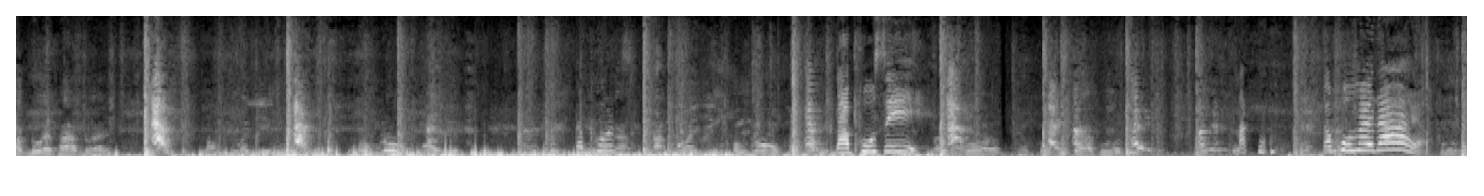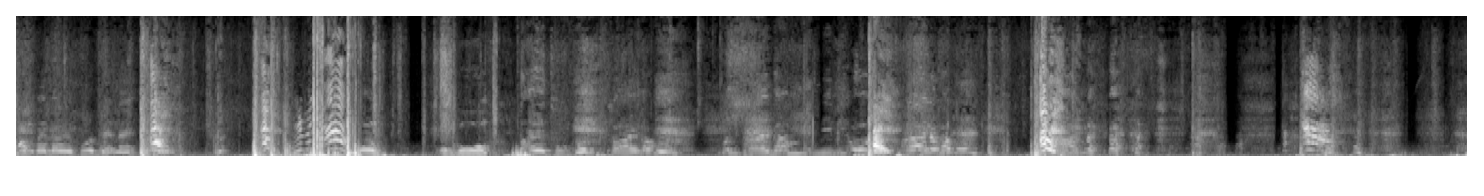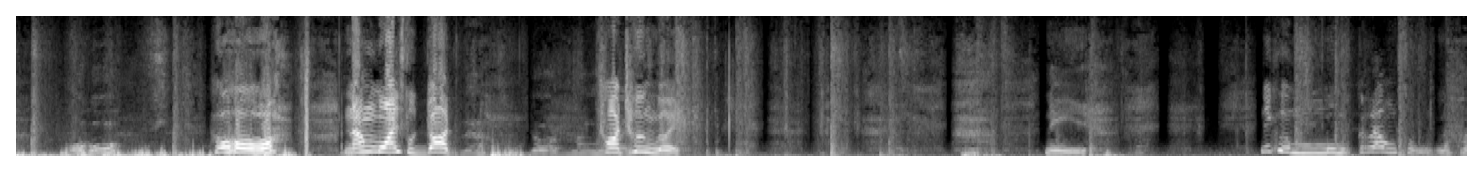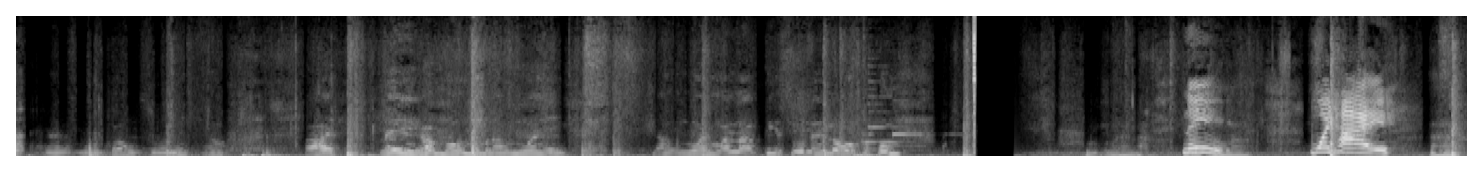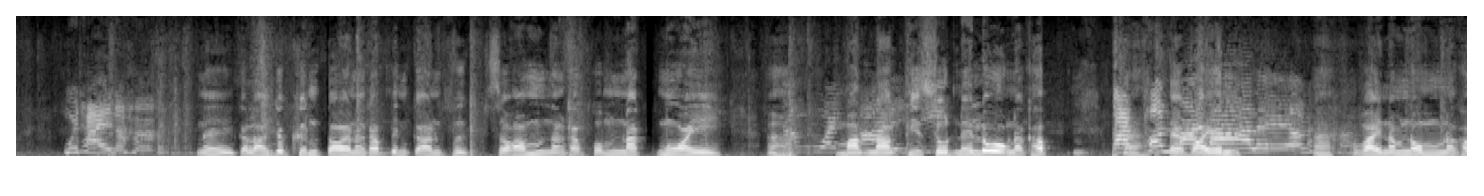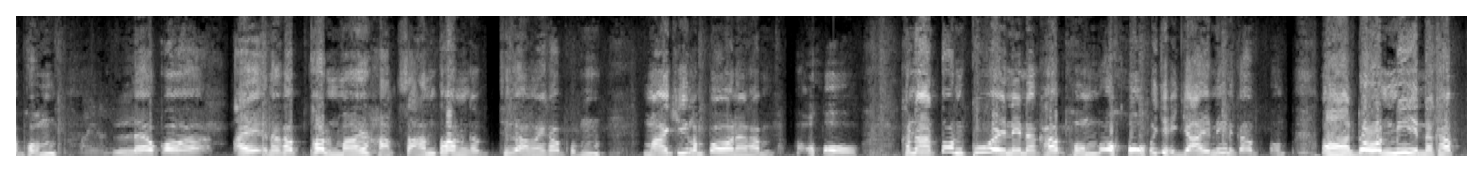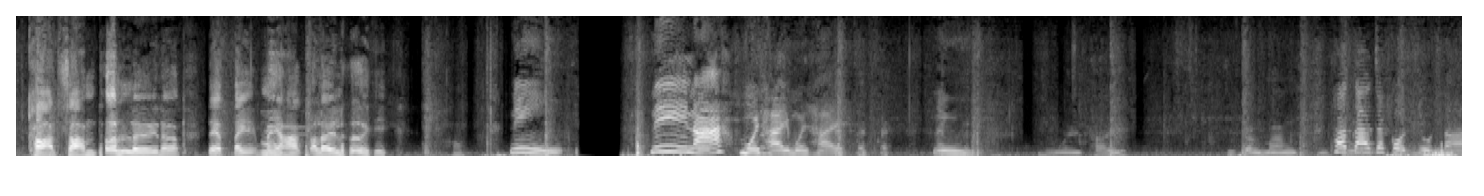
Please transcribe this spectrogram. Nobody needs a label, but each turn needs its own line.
าคด้วยภาคด้วย น้องมวยหญิงของโลกโอ้ยนี่นะครับนักมวยหญิงของโลกครับผม
ตาพูสิ
แล้วก็แล้วก็ไม่กล้าพูด
นักตาพูไม่ได้อะ
พูดพูดไปเลยพูดแบบไหน
ไม่ได้
โอ้โอ้โหตายถูกคนถ่ายครับผมคนถ่ายทำวิดีโอตายแล้วครับผมตายเลย โอ้โห
โอ้โห นักมวยสุดยอด
เนี่ยยอดนั่ง
ทอดทึ่งเลย นี่ นี่คือมุมกล้องสูงนะคะ
นะมันกล้องสูงเอาไปนี่ครับผมนักมวยนักมวยมันหนักที่สุดในโลกครับผม
นี่ มวยไทย
อ่าฮะ
ม วยไทยนะคะ
นี่กำลังจะขึ้นต่อนะครับ เป็นการฝึกซ้อมนะครับ ผมนักมวยอ่า
นักมวย
หมัดหนักที่สุดในโลกนะครับ
ตัดท่อน
แต่
ไม้
วัย
มาแล้วนะ
อ่า
คะ
วัยน้ำนมนะครับผม
วัยน้ำ
แล้วก็เตะนะครับ ท่อนไม้หักสามท่อนครับเชื่อไหมครับ ผมไม้ขี้ลำปอนะครับ โอ้โหขนาดต้นกล้วยนี่นะครับ ผมโอ้โหใหญ่ ๆ นี่นะครับผมอ่าโดนมีดนะครับ ขาดสามท่อนเลยนะครับ แต่เตะไม่หักอะไรเลย
นี่ นี่นะ มวยไทยมวยไทยนี่
มวยไทย ที่กำลัง
ถ้าตาจะกดอยู่ตา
